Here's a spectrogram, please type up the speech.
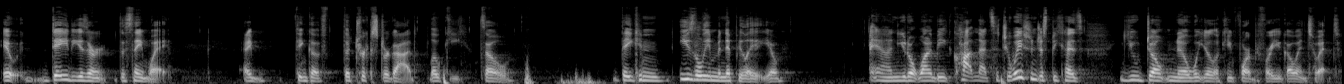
it, deities are the same way. I think of the trickster god, Loki. So they can easily manipulate you. And you don't want to be caught in that situation just because you don't know what you're looking for before you go into it.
